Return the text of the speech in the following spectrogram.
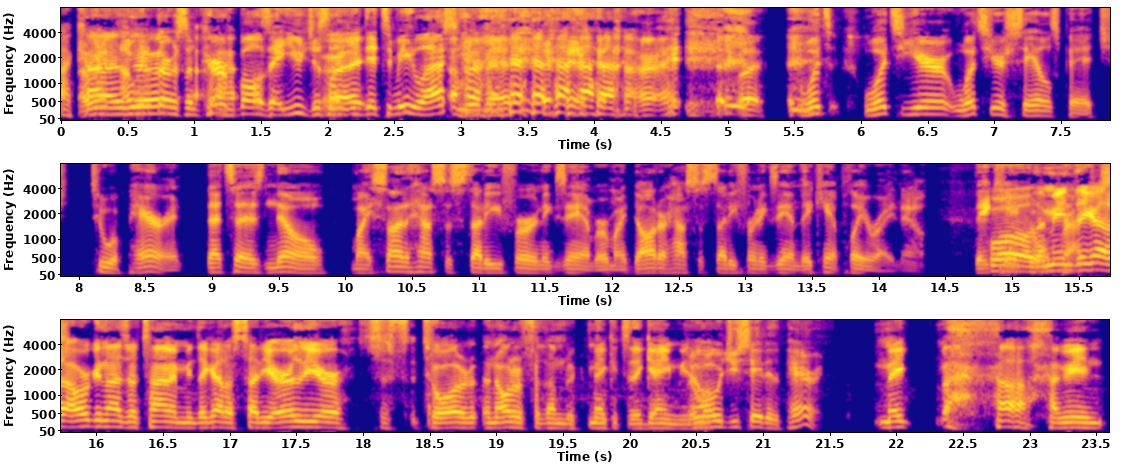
i I'm gonna, I'm gonna throw some uh, curveballs at you, just like you did to me last year, man. All right. But what's what's your what's your sales pitch to a parent that says, "No, my son has to study for an exam, or my daughter has to study for an exam. They can't play right now. They can't." Well, I mean, they gotta organize their time. I mean, they gotta study earlier to, to order, in order for them to make it to the game. You And what would you say to the parent? make. I mean,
